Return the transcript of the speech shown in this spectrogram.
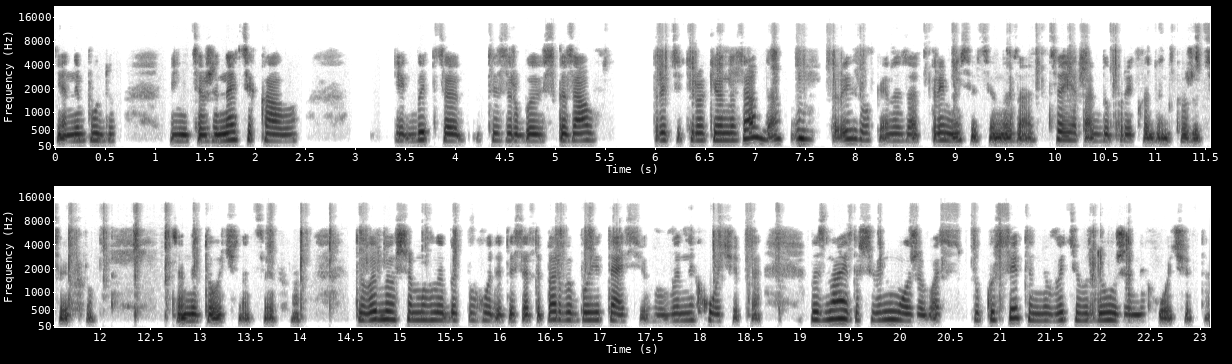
Я не буду. Мені це вже не цікаво. Якби це ти зробив, сказав 30 років назад, да? 3 роки назад, 3 місяці назад. Це я так до прикладу кажу цифру. Це не точна цифра. То ви б ще могли би погодитися, а тепер ви боїтесь його, ви не хочете. Ви знаєте, що він може вас спокусити, але ви цього дуже не хочете.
